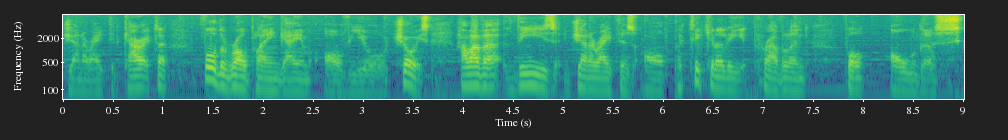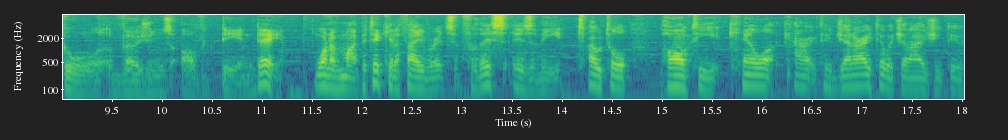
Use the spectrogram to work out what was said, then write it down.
generated character for the role playing game of your choice. However, these generators are particularly prevalent for older school versions of D&D. One of my particular favourites for this is the Total Party Kill character generator, which allows you to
